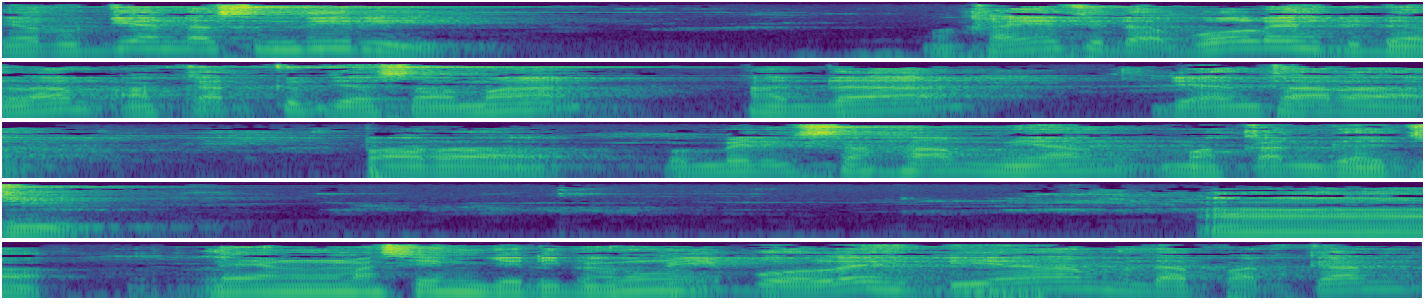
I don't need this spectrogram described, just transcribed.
Yang rugi anda sendiri. Makanya tidak boleh di dalam akad kerjasama ada di antara para pemilik saham yang makan gaji. Uh, yang masih menjadi bingung. Tapi boleh dia mendapatkan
